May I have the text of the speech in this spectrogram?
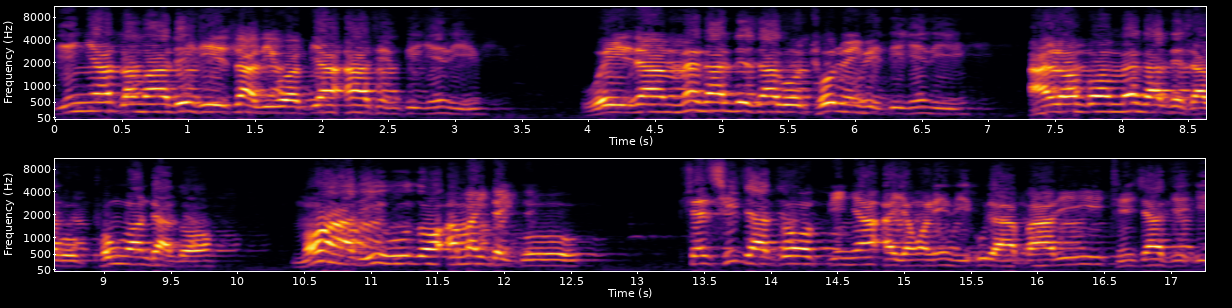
ပညာသမာဓိဋ္ဌိစသည်ဝပြအားဖြင့်သိခြင်းသည် ဝိဇာမဂ္ဂသစ္စာကိုထိုးထွင်း၍သိခြင်းသည်အလောကောမဂ္ဂသစ္စာကို ဖုံးလွှမ်းတတ်သောမောဟသည်ဟူသော အမိုက်တိုက်ကိုဖြည့်စည်းတတ်သောပညာအယောင်အလင်းသည်ဥဒ္ဓပါရိထင်ရှားဖြစ်၏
